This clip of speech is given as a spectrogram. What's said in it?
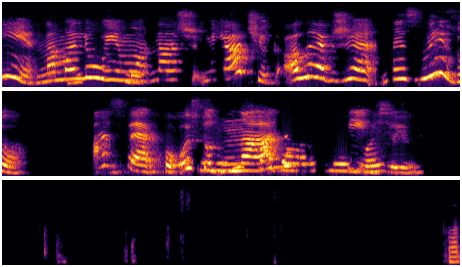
і намалюємо наш м'ячик, але вже не знизу, а зверху. Ось тут над пінкою. А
